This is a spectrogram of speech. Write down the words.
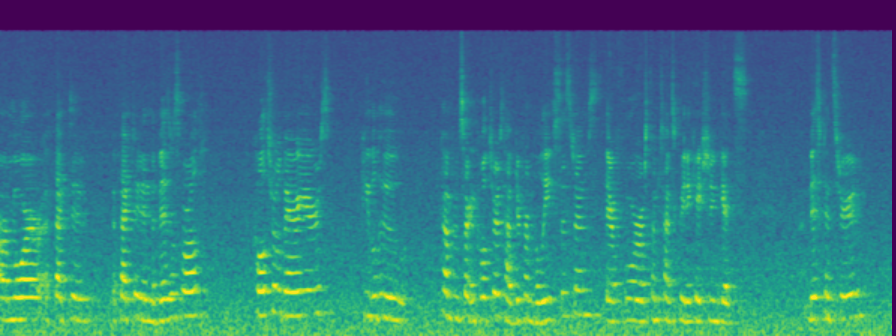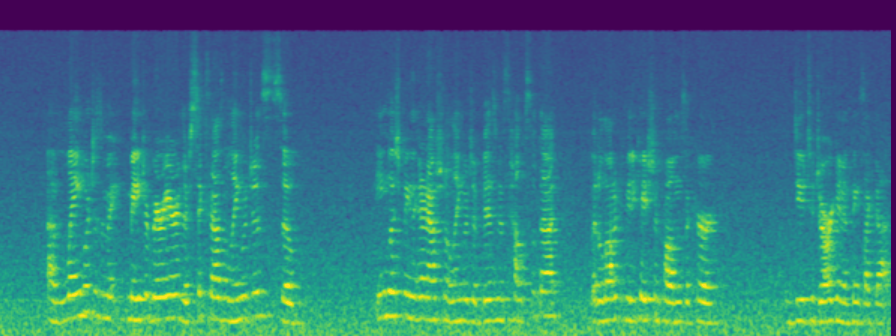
are more effective, affected in the business world. Cultural barriers, people who come from certain cultures have different belief systems, therefore sometimes communication gets misconstrued. Um, language is a ma- major barrier. There's 6,000 languages, so English being the international language of business helps with that, but a lot of communication problems occur due to jargon and things like that.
